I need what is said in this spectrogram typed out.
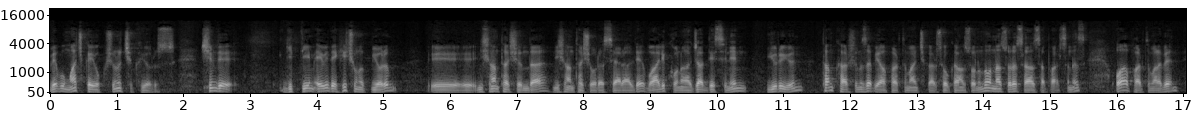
Ve bu Maçka yokuşunu çıkıyoruz. Şimdi gittiğim evi de hiç unutmuyorum. Ee, Nişantaşı'nda, Nişantaşı orası herhalde, Vali Konağı Caddesi'nin yürüyün. Tam karşınıza bir apartman çıkar sokağın sonunda. Ondan sonra sağa saparsınız. O apartmana ben e,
